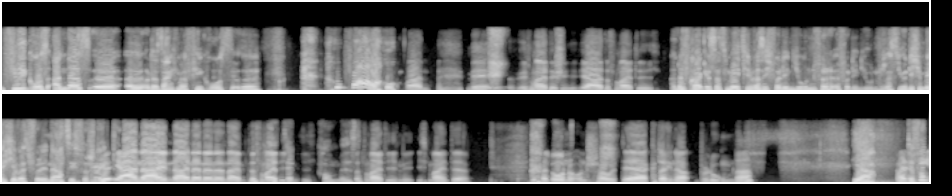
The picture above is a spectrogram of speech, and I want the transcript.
viel groß anders, äh, äh, oder sag ich mal viel groß, äh, wow! Oh Mann. Nee, ich, ich meinte die. Ja, das meinte ich. Anne Frank ist das Mädchen, was sich vor den Juden, äh, vor den Juden, das jüdische Mädchen, was sich vor den Nazis versteckt ja, nein, nein, nein, nein, nein, nein. Das meinte ich nicht. ist. Das meinte ich nicht. Ich meinte die verlorene Unschuld der Katharina Blum, ne? Ja, Weil, das wie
